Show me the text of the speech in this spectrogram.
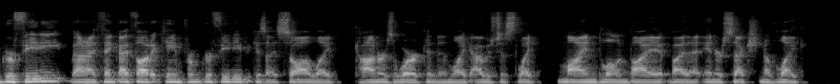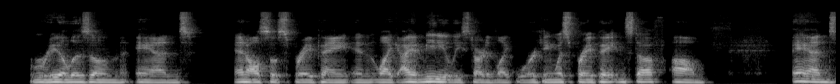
graffiti, and I think I thought it came from graffiti because I saw like Conor's work, and then like I was just like mind blown by it by that intersection of like realism and and also spray paint. And like I immediately started like working with spray paint and stuff um and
